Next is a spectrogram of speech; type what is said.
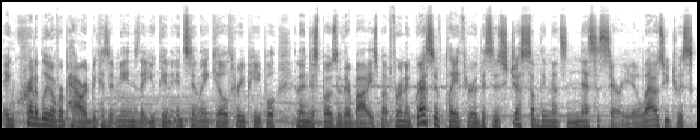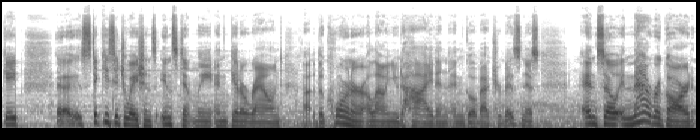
incredibly overpowered because it means that you can instantly kill three people and then dispose of their bodies. But for an aggressive playthrough, this is just something that's necessary. It allows you to escape uh, sticky situations instantly and get around uh, the corner, allowing you to hide and, and go about your business. And so, in that regard,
